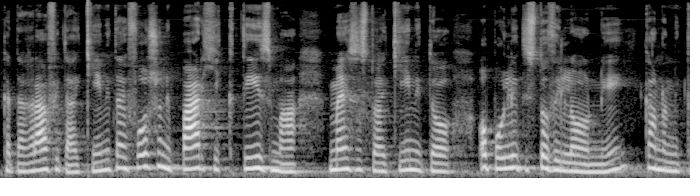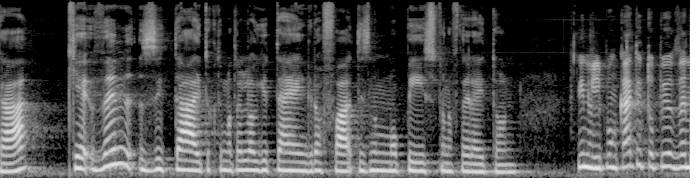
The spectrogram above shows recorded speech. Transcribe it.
Καταγράφει τα ακίνητα. Εφόσον υπάρχει κτίσμα μέσα στο ακίνητο, ο πολίτης το δηλώνει κανονικά και δεν ζητάει το κτηματολόγιο τα έγγραφα της νομιμοποίησης των αυθαιρέτων. Είναι λοιπόν κάτι το οποίο δεν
